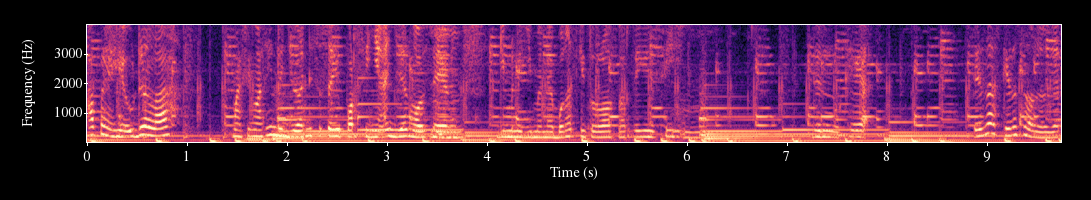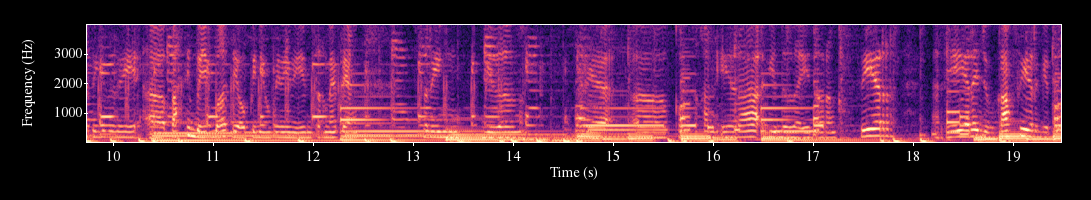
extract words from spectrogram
apa ya? Ya udahlah masing-masing dan jalani sesuai porsinya aja nggak usah yang Hmm. gimana-gimana banget gitu loh ngerti gak sih Mm. dan kayak kita kita selalu nggak ngerti gitu deh Eh, pasti banyak banget ya opini-opini di internet yang sering bilang kayak eh, kalau misalkan Ira ngidolain orang kafir artinya Ira juga kafir gitu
